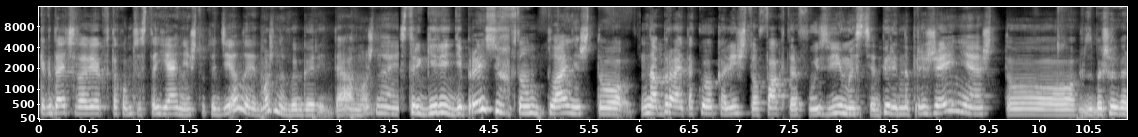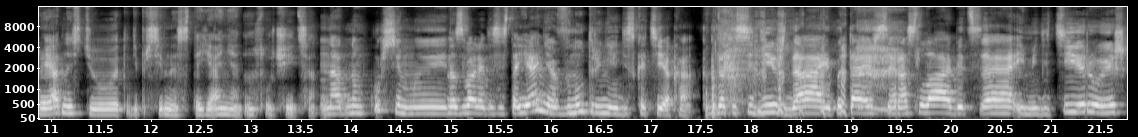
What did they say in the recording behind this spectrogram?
Когда человек в таком состоянии что-то делает, можно выгореть, да, можно стригерить депрессию в том плане, что набрать такое количество факторов уязвимости, перенапряжения, что с большой вероятностью это депрессивное состояние ну, случится учиться. На одном курсе мы назвали это состояние внутренняя дискотека. Когда ты сидишь, да, и пытаешься расслабиться, и медитируешь,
